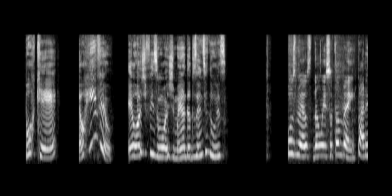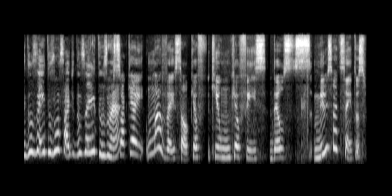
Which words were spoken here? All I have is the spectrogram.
Porque é horrível. Eu hoje fiz um hoje de manhã, deu 202. Os meus dão isso também. Parem 200 no site 200, né? Só que aí, uma vez só, que, eu, que um que eu fiz deu 1.700,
